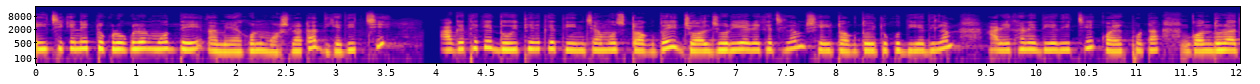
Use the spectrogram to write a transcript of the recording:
এই চিকেনের টুকরোগুলোর মধ্যেই আমি এখন মশলাটা দিয়ে দিচ্ছি। আগে থেকে দুই থেকে তিন চামচ টক দই জল ঝরিয়ে রেখেছিলাম, সেই টক দইটুকু দিয়ে দিলাম। আর এখানে দিয়ে দিচ্ছি কয়েক ফোঁটা গন্ধরাজ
